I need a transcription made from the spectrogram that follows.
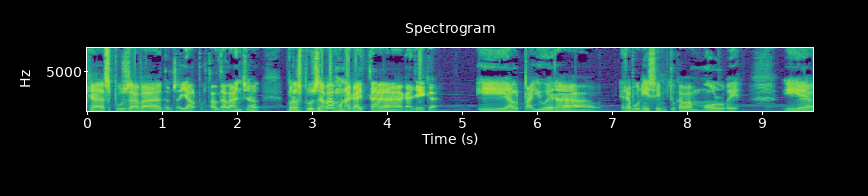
que es posava doncs, allà al portal de l'Àngel, però es posava amb una gaita gallega. I el paio era, era boníssim, tocava molt bé. I eh,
